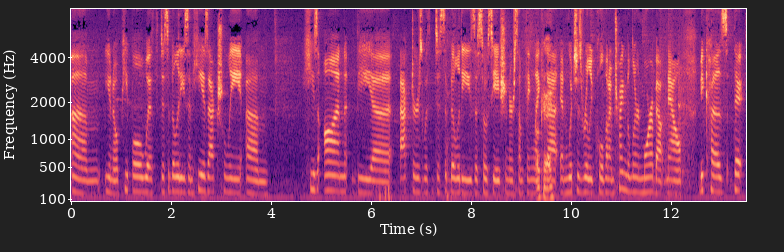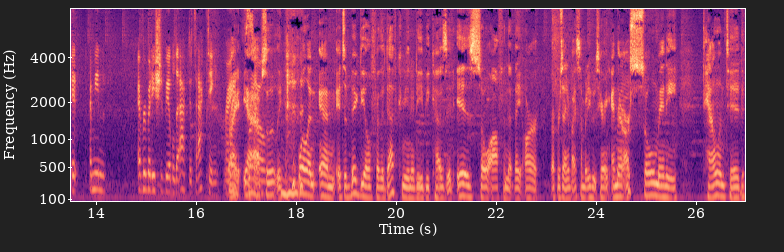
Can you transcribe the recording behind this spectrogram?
um, you know people with disabilities, and he is actually. Um, He's on the uh, Actors with Disabilities Association or something like Okay. that, and which is really cool. That I'm trying to learn more about now because there, it. I mean, everybody should be able to act. It's acting, right? Right. Yeah, So- absolutely. well, and and it's a big deal for the deaf community because it is so often that they are represented by somebody who's hearing, and there are so many talented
